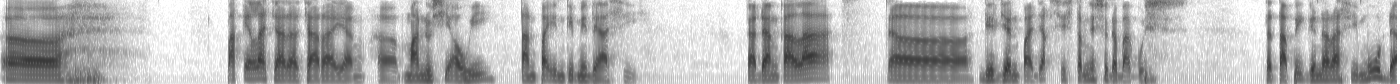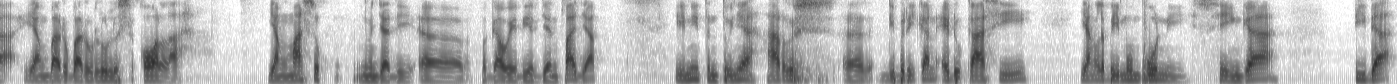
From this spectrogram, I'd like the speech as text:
Uh, pakailah cara-cara yang uh, manusiawi tanpa intimidasi. Kadangkala uh, Dirjen Pajak sistemnya sudah bagus, tetapi generasi muda yang baru-baru lulus sekolah yang masuk menjadi uh, pegawai Dirjen Pajak ini tentunya harus uh, diberikan edukasi yang lebih mumpuni sehingga tidak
